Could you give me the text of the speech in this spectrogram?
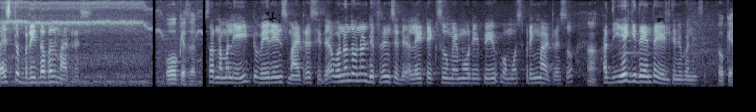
best breathable mattress okay sir. Sir ನಮ್ಮಲ್ಲಿ ಏಯ್ಟ್ ವೇರಿಯಂಟ್ಸ್ ಮ್ಯಾಟ್ರೆಸ್ ಇದೆ. ಒಂದೊಂದು ಒಂದೊಂದು ಡಿಫ್ರೆನ್ಸ್ ಇದೆ. Latex memory P foam spring mattress ಅದು ಹೇಗಿದೆ ಅಂತ ಹೇಳ್ತೀನಿ ಬನ್ನಿ ಸರ್. ಓಕೆ.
